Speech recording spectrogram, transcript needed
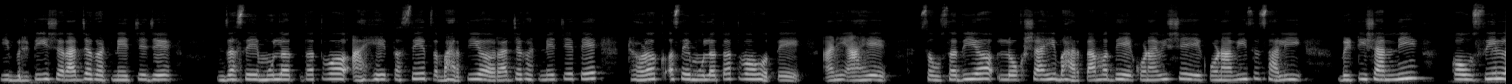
ही ब्रिटिश राज्यघटनेचे जे जसे मूलतत्व आहे तसेच भारतीय राज्यघटनेचे ते ठळक असे मूलतत्व होते आणि आहे. संसदीय लोकशाही भारतामध्ये एकोणावीसशे एकोणावीस साली ब्रिटिशांनी कौन्सिल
